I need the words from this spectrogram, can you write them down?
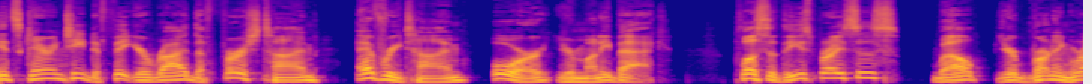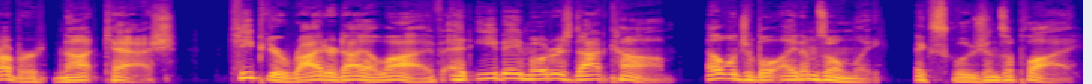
it's guaranteed to fit your ride the first time, every time, or your money back. Plus, at these prices, well, you're burning rubber, not cash. Keep your ride or die alive at ebaymotors.com. Eligible items only. Exclusions apply.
